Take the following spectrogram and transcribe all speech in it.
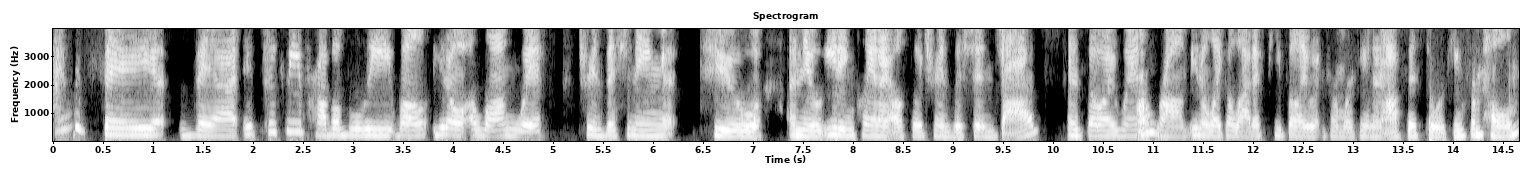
I would say that it took me probably, well, you know, along with transitioning to a new eating plan, I also transitioned jobs. And so I went oh. from, you know, like a lot of people, I went from working in an office to working from home.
